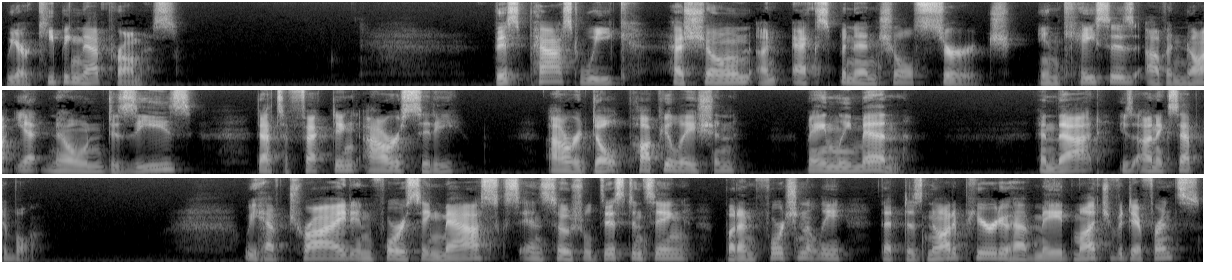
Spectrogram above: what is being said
We are keeping that promise. This past week has shown an exponential surge in cases of a not yet known disease that's affecting our city, our adult population, mainly men, and that is unacceptable. We have tried enforcing masks and social distancing, but unfortunately, that does not appear to have made much of a difference.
